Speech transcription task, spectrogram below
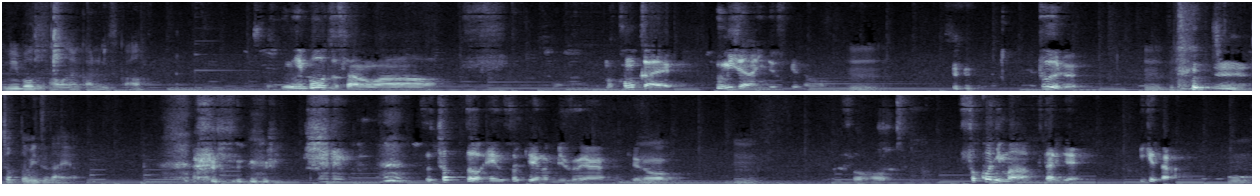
海坊主さんは何かあるんですか？海坊主さんは、まあ、今回、海じゃないんですけど、うん。プール？うん。うん。ちょっと水なんや。ちょっと塩素系の水なんやけど、うん。そう。そこにまあ2人で行けたら。うん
